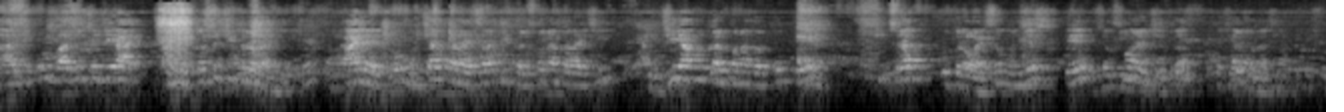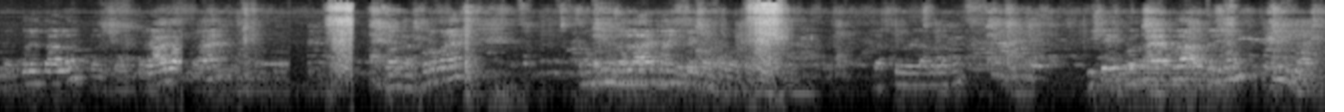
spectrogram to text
आजूबाजूचं जे आहे आहे, कसं चित्र राहील? काय राहील? तो विचार करायचा ती कल्पना करायची. आणि जी आपण कल्पना करतो ते चित्रात उतरवायचं म्हणजेच ते स्मरण चित्र कल्पना पर्यंत आलं तर आज आपण काय बघा, बरोबर आहे समजून झालं आहे टाइम पेपर जास्त वेळ लागला का विषय पण काय आपला ऑपरेशन सिंधू ऑपरेशन सिंधू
